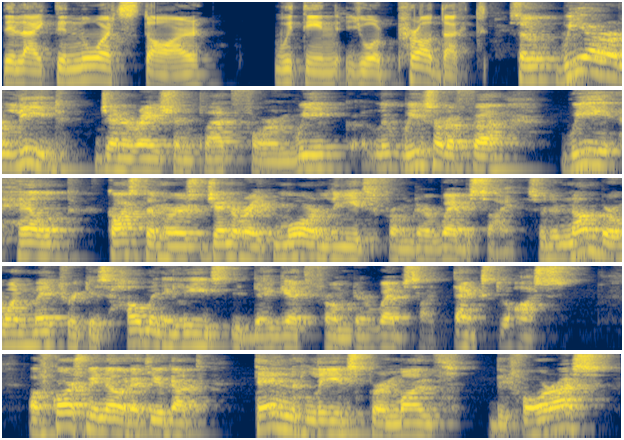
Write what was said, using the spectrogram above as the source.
the like the north star within your product? So we are a lead generation platform. We we sort of uh, we help customers generate more leads from their website. So the number one metric is how many leads did they get from their website thanks to us. Of course, we know that you got 10 leads per month before us,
